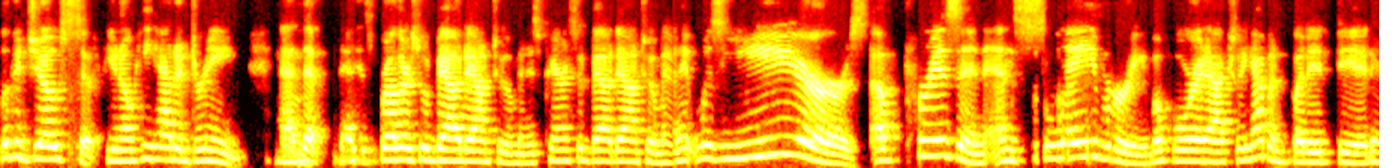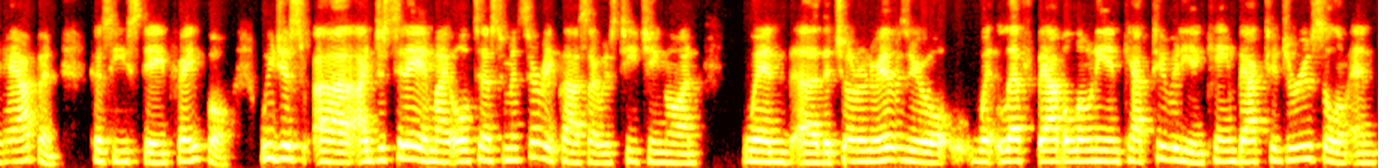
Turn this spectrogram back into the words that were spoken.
Look at Joseph. You know, he had a dream mm. that, that his brothers would bow down to him and his parents would bow down to him. And it was years of prison and slavery before it actually happened, but it did happen because he stayed faithful. We just, uh, I just today in my Old Testament survey class, I was teaching on when uh, the children of Israel went left Babylonian captivity and came back to Jerusalem and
